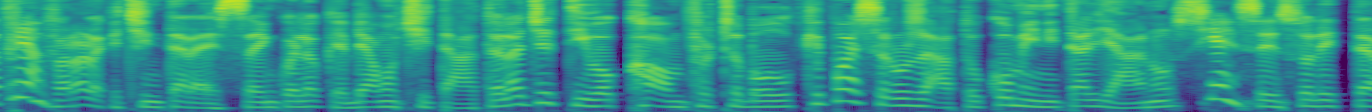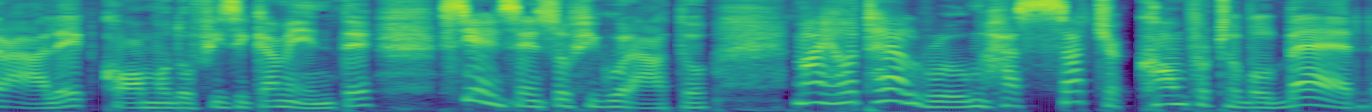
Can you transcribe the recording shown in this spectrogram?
La prima parola che ci interessa in quello che abbiamo citato è l'aggettivo comfortable, che può essere usato come in italiano sia in senso letterale, comodo fisicamente, sia in senso figurato. My hotel room has such a comfortable bed.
